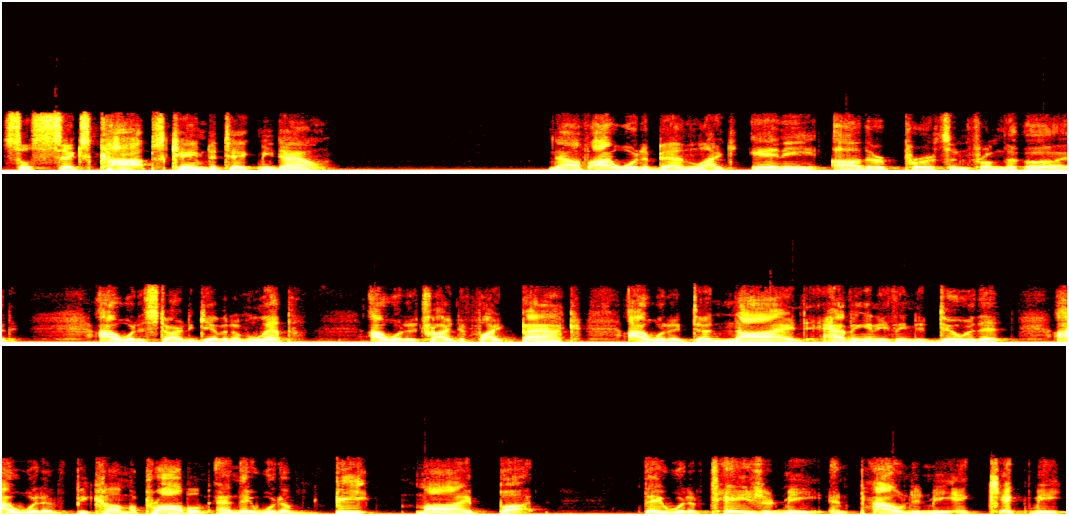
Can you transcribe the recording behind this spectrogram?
So six cops came to take me down. Now, if I would have been like any other person from the hood, I would have started giving them lip. I would have tried to fight back. I would have denied having anything to do with it. I would have become a problem and they would have beat my butt. They would have tasered me and pounded me and kicked me.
